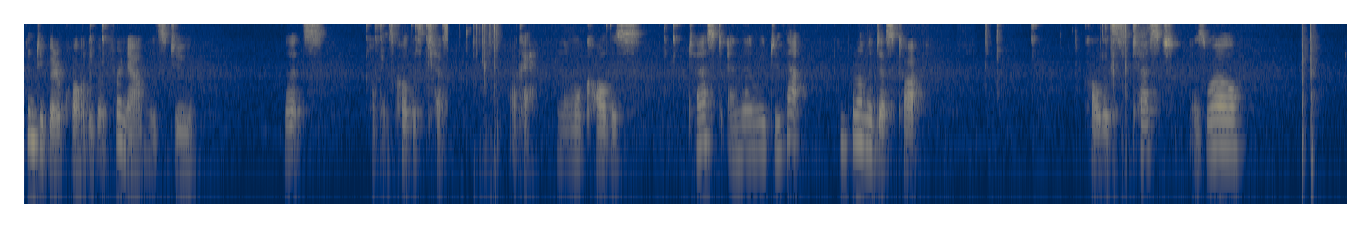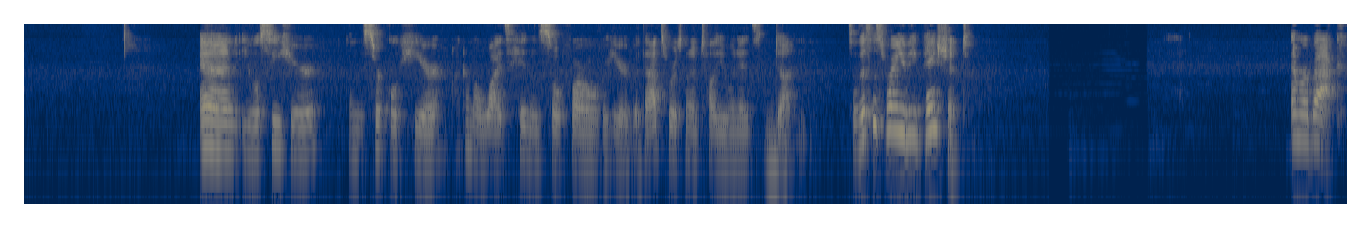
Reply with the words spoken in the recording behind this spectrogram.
can do better quality, but for now, let's do, let's, okay, let's call this test. Okay, and then we'll call this test, and then we do that. And put on the desktop. Call this test as well. And you will see here in the circle here, I don't know why it's hidden so far over here, but that's where it's going to tell you when it's done. So this is where you be patient. And we're back.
